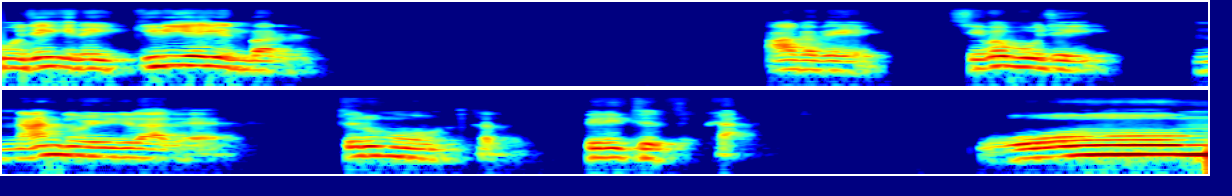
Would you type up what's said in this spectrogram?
பூஜை இதை கிரியை என்பார்கள். ஆகவே சிவபூஜை நான்கு வழிகளாக திருமூர்த்தர் பிரித்திருக்கிறார். ஓம்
